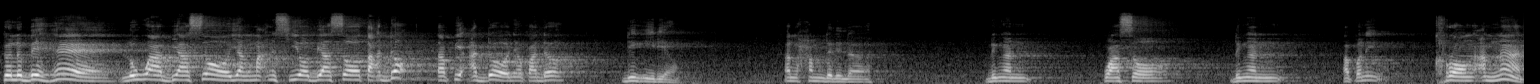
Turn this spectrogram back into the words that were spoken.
kelebihan luar biasa yang manusia biasa tak ada tapi adanya pada diri dia. Alhamdulillah. Dengan kuasa dengan apa ni krong amnat.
